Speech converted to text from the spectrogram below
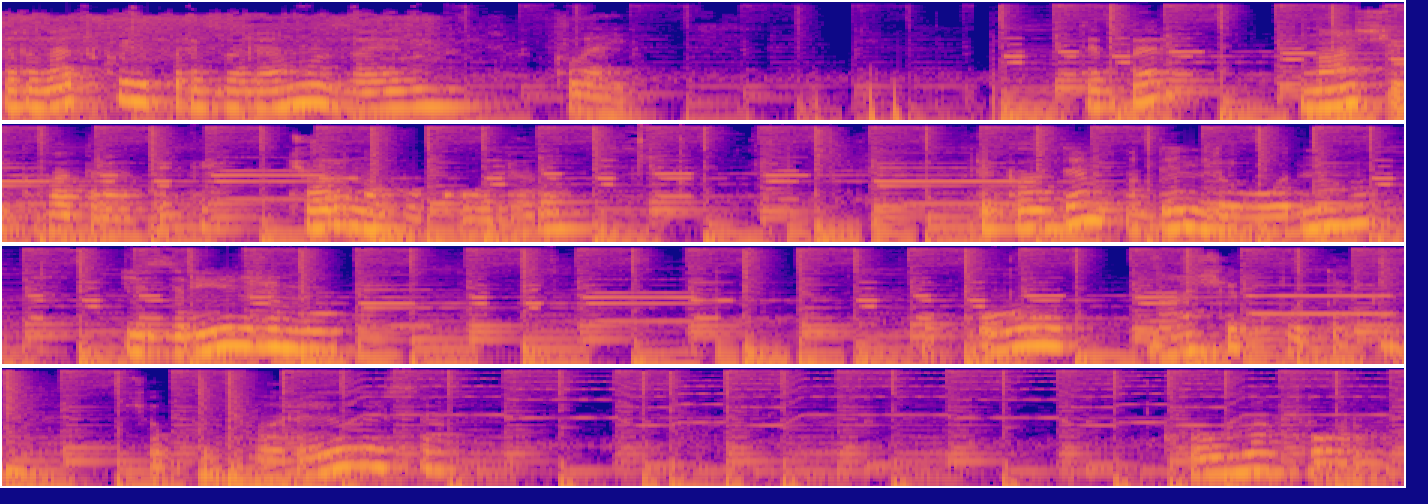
Серветкою приберемо зайвий клей. Тепер наші квадратики чорного кольору прикладемо один до одного і зріжемо по колу наші кутики, щоб утворилися кругла форма.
